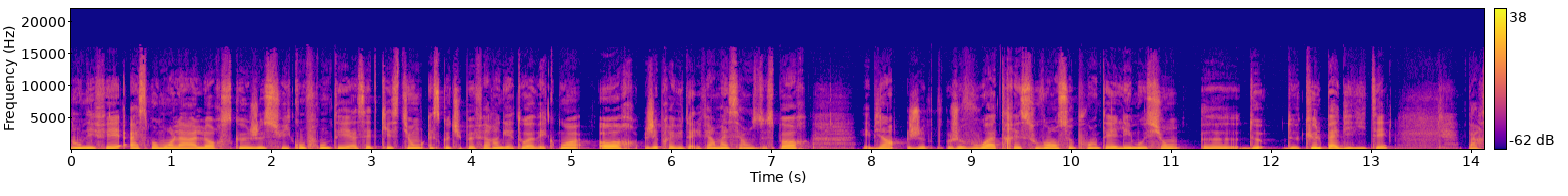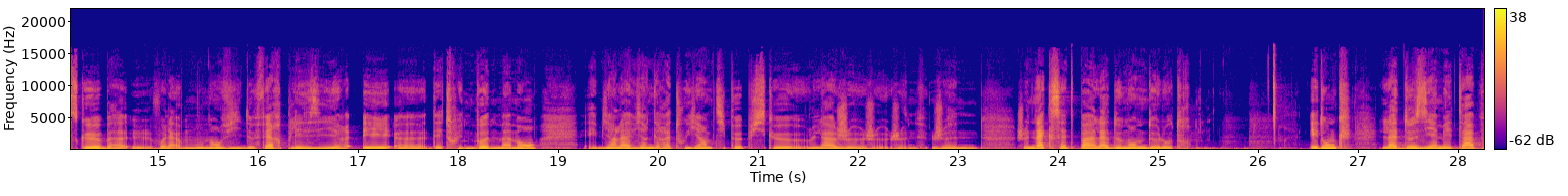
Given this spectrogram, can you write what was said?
en effet, à ce moment-là, lorsque je suis confrontée à cette question, est-ce que tu peux faire un gâteau avec moi? Or, j'ai prévu d'aller faire ma séance de sport. Eh bien, je, vois très souvent se pointer l'émotion euh, de, culpabilité parce que bah, euh, voilà, mon envie de faire plaisir et euh, d'être une bonne maman, eh bien là vient gratouiller un petit peu puisque là je, je, je, je n'accède pas à la demande de l'autre. Et donc la deuxième étape,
